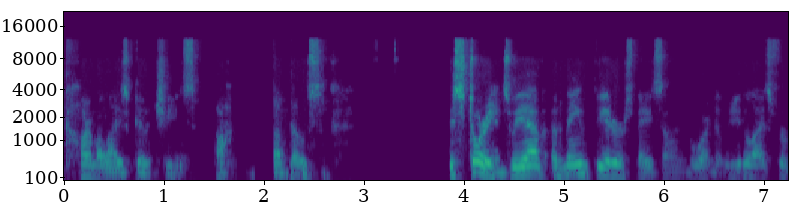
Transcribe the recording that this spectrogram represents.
caramelized goat cheese. Ah, love those. Historians, we have a main theater space on board that we utilize for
